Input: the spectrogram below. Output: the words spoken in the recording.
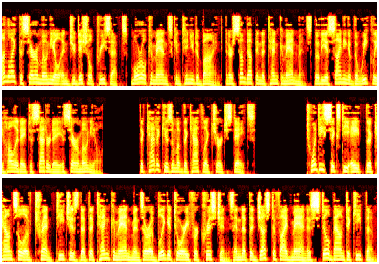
Unlike the ceremonial and judicial precepts, moral commands continue to bind, and are summed up in the Ten Commandments though the assigning of the weekly holiday to Saturday is ceremonial. The Catechism of the Catholic Church states, 2068 The Council of Trent teaches that the Ten Commandments are obligatory for Christians and that the justified man is still bound to keep them.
